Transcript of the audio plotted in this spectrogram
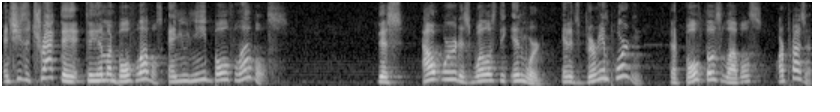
And she's attracted to him on both levels, and you need both levels this outward as well as the inward. And it's very important that both those levels are present.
